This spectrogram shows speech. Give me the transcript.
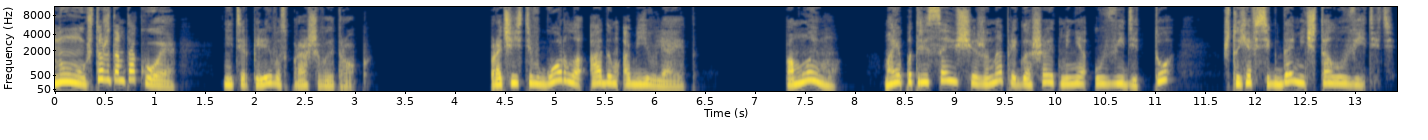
«Ну, что же там такое?» — нетерпеливо спрашивает Роб. Прочистив горло, Адам объявляет. «По-моему, моя потрясающая жена приглашает меня увидеть то, что я всегда мечтала увидеть».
